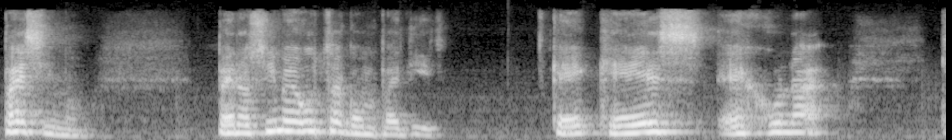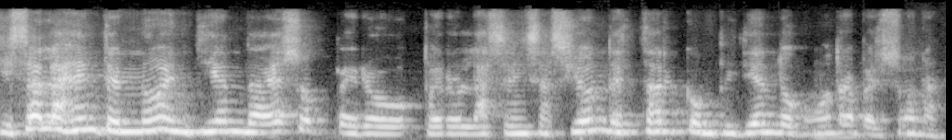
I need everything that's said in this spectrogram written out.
pésimo, pero sí me gusta competir, que, es, es una... Quizás la gente no entienda eso, pero, pero la sensación de estar compitiendo con otra persona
